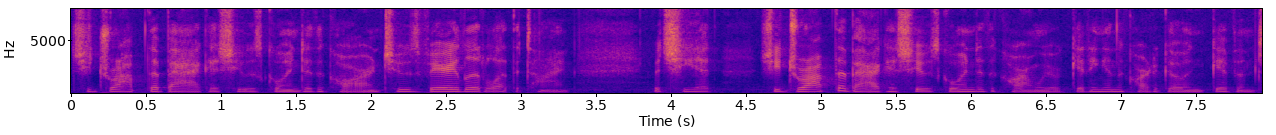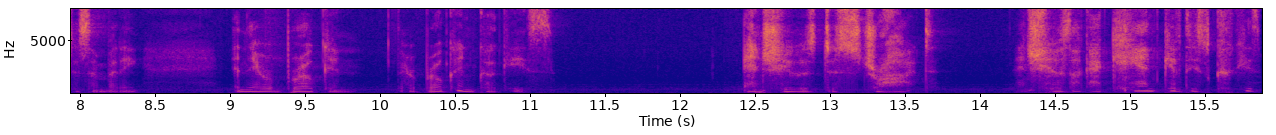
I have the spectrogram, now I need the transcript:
She dropped the bag as she was going to the car, and she was very little at the time, but she had she dropped the bag as she was going to the car, and we were getting in the car to go and give them to somebody, and they were broken. They were broken cookies, and she was distraught. And she was like, I can't give these cookies.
